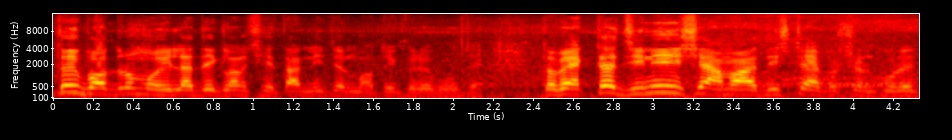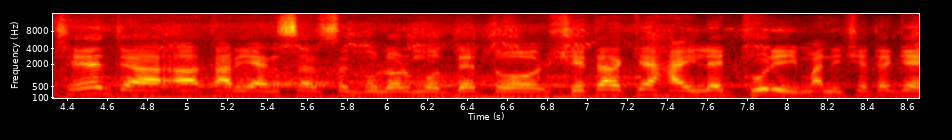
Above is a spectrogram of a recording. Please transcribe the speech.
তো এই ভদ্র মহিলা দেখলাম সে তার নিজের মতোই করে বলছে তবে একটা জিনিস আমার দৃষ্টি আকর্ষণ করেছে, যা তার অ্যান্সার্সগুলোর মধ্যে, তো সেটাকে হাইলাইট করি মানে সেটাকে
